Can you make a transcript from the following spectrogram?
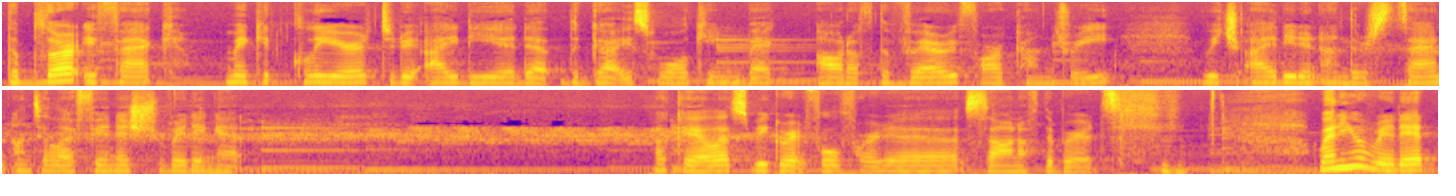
The blur effect make it clear to the idea that the guy is walking back out of the very far country, which I didn't understand until I finished reading it. Okay, let's be grateful for the sound of the birds. When you read it,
